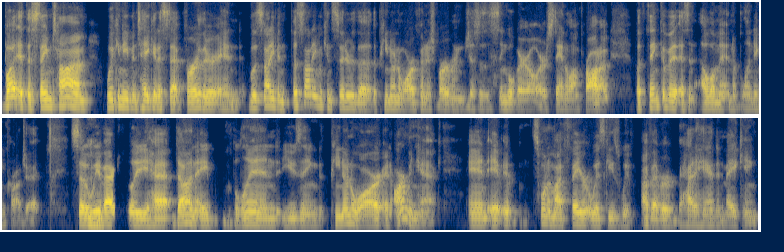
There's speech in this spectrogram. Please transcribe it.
But at the same time, we can even take it a step further and let's not even let's not even consider the the Pinot Noir finished bourbon just as a single barrel or standalone product, but think of it as an element in a blending project. So Mhm. we've actually had done a blend using Pinot Noir and Armagnac, and it, it- it's one of my favorite whiskeys we've I've ever had a hand in making.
